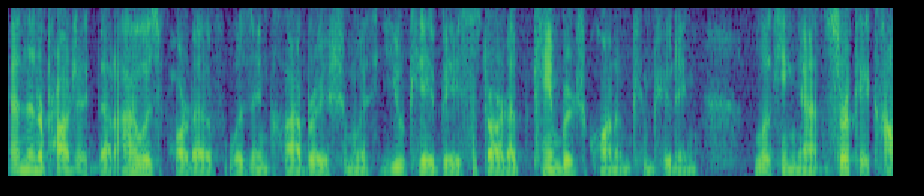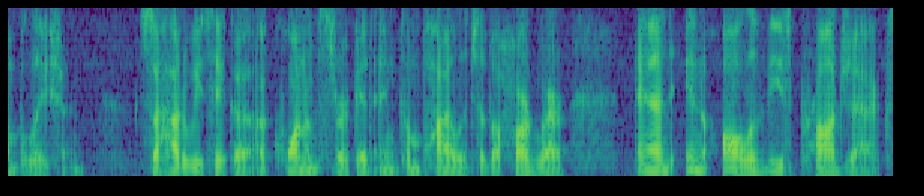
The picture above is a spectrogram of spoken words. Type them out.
And then a project that I was part of was in collaboration with UK-based startup Cambridge Quantum Computing, looking at circuit compilation. So how do we take a, a quantum circuit and compile it to the hardware? And in all of these projects,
